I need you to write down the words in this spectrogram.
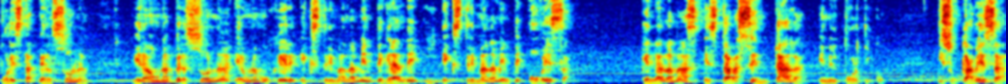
por esta persona. era una persona, era una mujer extremadamente grande y extremadamente obesa, que nada más estaba sentada en el pórtico. Y su cabeza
